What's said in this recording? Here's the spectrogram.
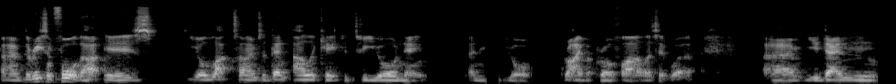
Um, the reason for that is your lap times are then allocated to your name and your driver profile, as it were. Um, you then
